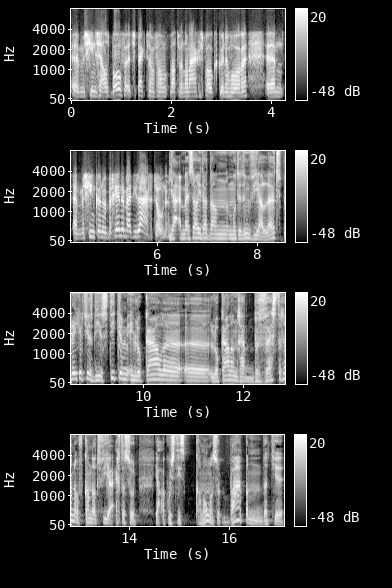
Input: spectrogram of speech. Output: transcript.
uh, misschien zelfs boven het spectrum van wat we normaal gesproken kunnen horen. Um, en misschien kunnen we beginnen bij die lage tonen. Ja, maar zou je dat dan moeten doen via luidsprekertjes die je stiekem in lokale, uh, lokalen gaat bevestigen? Of kan dat via echt een soort ja, akoestisch kanon, een soort wapen dat je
